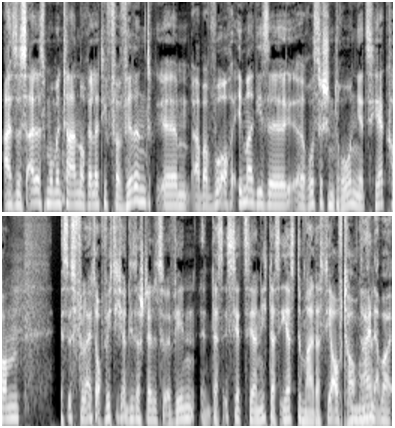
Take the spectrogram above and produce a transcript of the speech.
Also ist alles momentan noch relativ verwirrend, ähm, aber wo auch immer diese äh, russischen Drohnen jetzt herkommen, es ist vielleicht auch wichtig an dieser Stelle zu erwähnen, das ist jetzt ja nicht das erste Mal, dass die auftauchen. Nein, ne? aber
